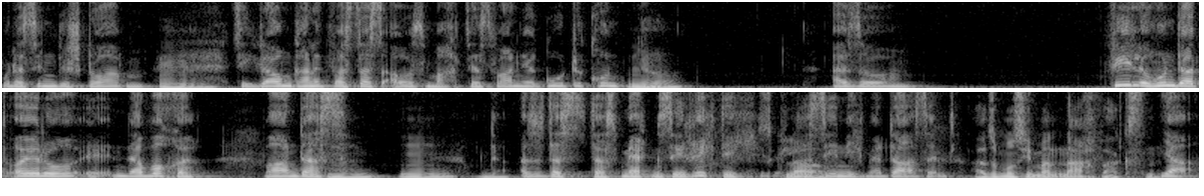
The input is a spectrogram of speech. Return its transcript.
oder sind gestorben. Sie glauben gar nicht, was das ausmacht. Das waren ja gute Kunden. ja. Also viele hundert Euro in der Woche waren das. Mhm. Also das, das merken sie richtig, dass sie nicht mehr da sind. Also muss jemand nachwachsen. Ja.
